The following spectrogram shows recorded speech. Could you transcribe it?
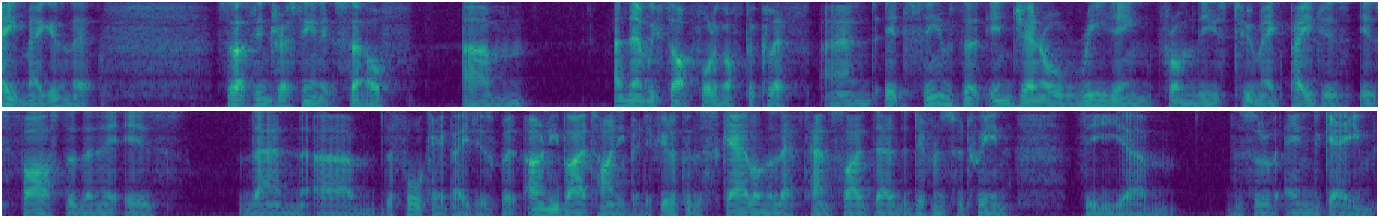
8 meg, isn't it? So that's interesting in itself. Um, and then we start falling off the cliff. And it seems that in general, reading from these 2 meg pages is faster than it is than um, the 4K pages, but only by a tiny bit. If you look at the scale on the left hand side there, the difference between the um, the sort of end game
